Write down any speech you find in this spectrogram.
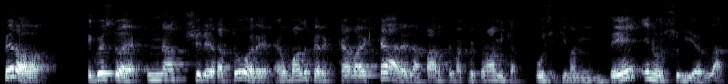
Però, e questo è un acceleratore, è un modo per cavalcare la parte macroeconomica positivamente e non subirla.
